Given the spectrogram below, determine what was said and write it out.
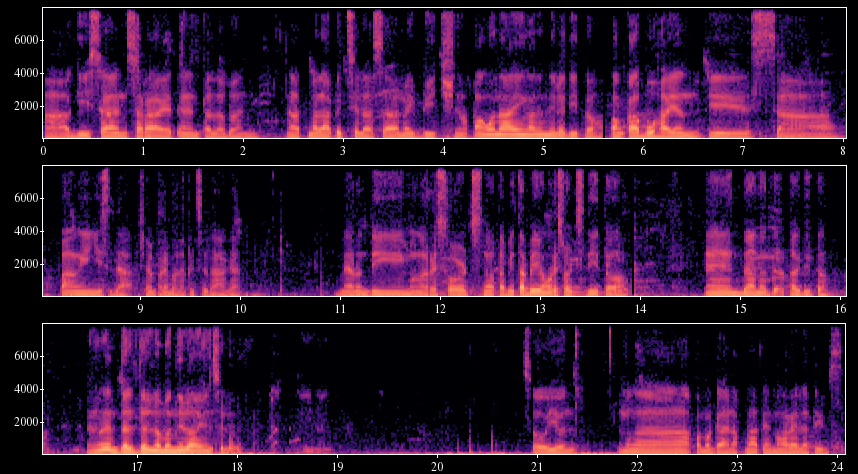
ah, Agisan, Sarayat and Talaban. At malapit sila sa may beach no. Pangunahing ano nila dito, pangkabuhayan is sa pangingisda, syempre malapit sa dagat. Meron ding mga resorts no, tabi-tabi yung resorts dito. And ano tawag dito? Ano yun, daldal naman nila, ayun sila. So yun, mga kamag-anak natin, mga relatives.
